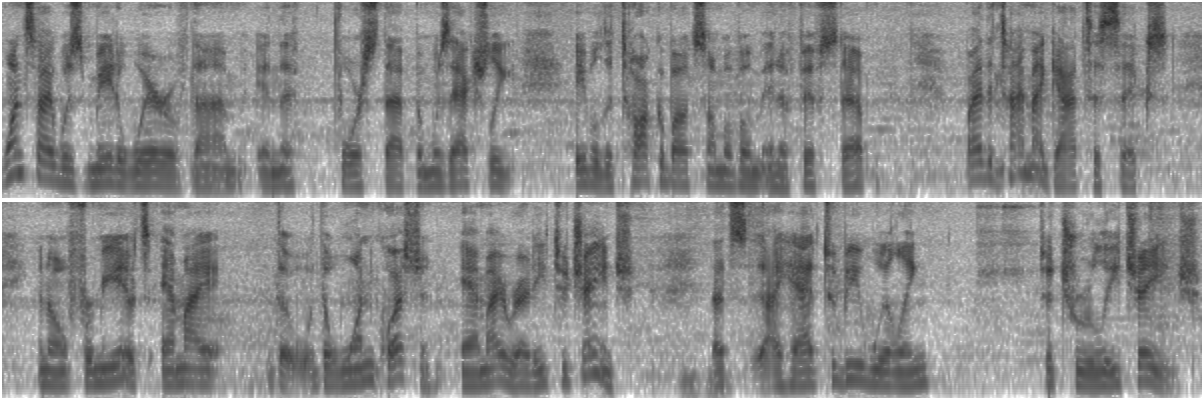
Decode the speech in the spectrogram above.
once i was made aware of them in the fourth step and was actually able to talk about some of them in a fifth step by the time I got to six, you know, for me, it's am I the the one question: Am I ready to change? That's I had to be willing to truly change.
